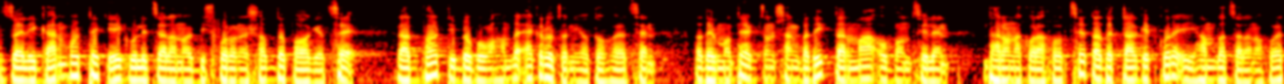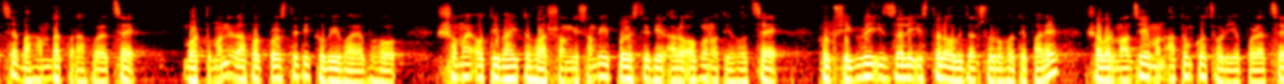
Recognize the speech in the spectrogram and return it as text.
ইসরায়েলি গানবোট থেকে গুলি চালানোয় বিস্ফোরণের শব্দ পাওয়া গেছে। রাতভর তীব্র বোমা হামলা এগারো জন নিহত হয়েছেন। তাদের মধ্যে একজন সাংবাদিক, তার মা ও বোন ছিলেন। ধারণা করা হচ্ছে, তাদের টার্গেট করে এই হামলা চালানো হয়েছে বা হামলা করা হয়েছে। বর্তমানে রাফার পরিস্থিতি খুবই ভয়াবহ। সময় অতিবাহিত হওয়ার সঙ্গে সঙ্গে এই পরিস্থিতির আরও অবনতি হচ্ছে। খুব শীঘ্রই ইসরায়েলি স্থল অভিযান শুরু হতে পারে। সবার মাঝে এমন আতঙ্ক ছড়িয়ে পড়েছে।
